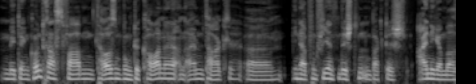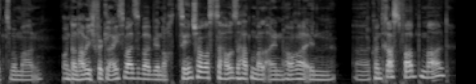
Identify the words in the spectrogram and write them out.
mit den Kontrastfarben 1000 Punkte Korne an einem Tag äh, innerhalb von 24 Stunden praktisch einigermaßen zu bemalen. Und dann habe ich vergleichsweise, weil wir noch 10 Horrors zu Hause hatten, mal einen Horror in äh, Kontrastfarben bemalt.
